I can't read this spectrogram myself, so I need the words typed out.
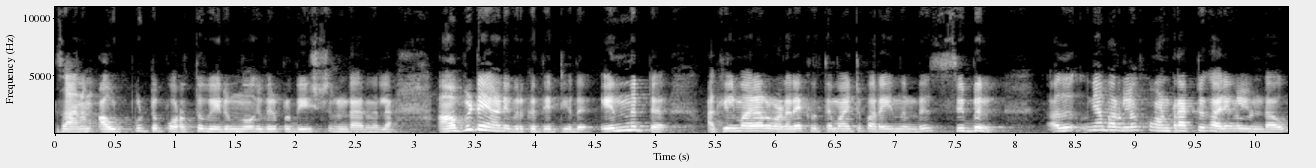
സാധനം ഔട്ട്പുട്ട് പുറത്ത് വരുമെന്നോ ഇവർ പ്രതീക്ഷിച്ചിട്ടുണ്ടായിരുന്നില്ല. അവിടെയാണ് ഇവർക്ക് തെറ്റിയത്. എന്നിട്ട് അഖിൽ മാരാർ വളരെ കൃത്യമായിട്ട് പറയുന്നുണ്ട് സിബിൻ അത് ഞാൻ പറഞ്ഞ കോൺട്രാക്ട് കാര്യങ്ങളുണ്ടാവും.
